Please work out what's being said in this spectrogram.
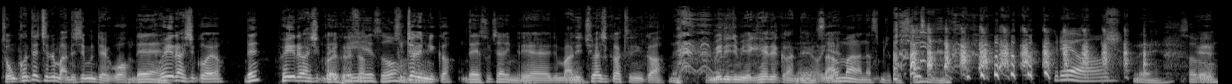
좋은 콘텐츠를 만드시면 되고 네. 회의를 하실 거예요. 네? 회의를 하실 거예요. 네, 그래서 회의해서 술자리입니까? 네, 네, 술자리입니다. 예, 좀 많이 취하실 것 같으니까 미리 좀 얘기해야 될것 네, 같네요. 예. 싸움만 안 났으면 좋겠어요. 그래요. 네, 서로 예.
